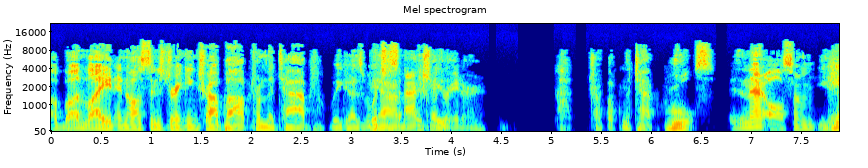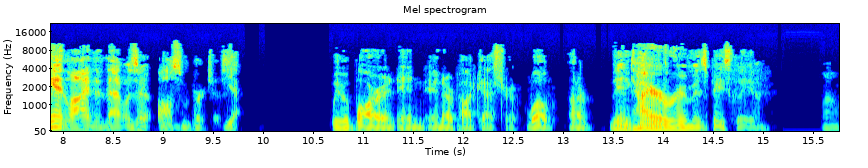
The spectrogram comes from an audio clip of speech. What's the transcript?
a Bud Light. And Austin's drinking Trop Pop from the tap because we Which is have actually- the kegerator. Drop up from the tap rules. Isn't that awesome? You can't lie that that was an awesome purchase. Yeah. We have a bar in, in, in our podcast room. Well, our the entire room is basically. A, wow.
